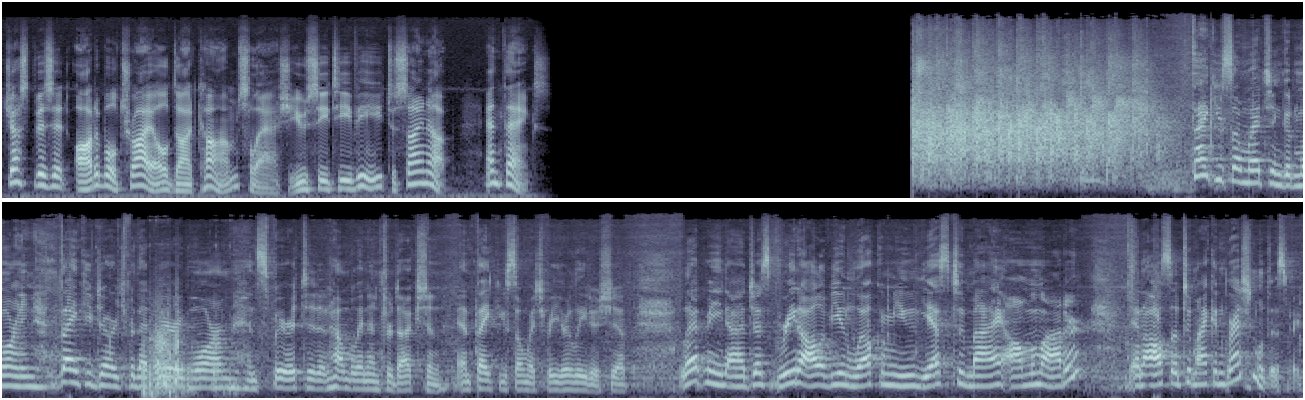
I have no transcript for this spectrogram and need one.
Just visit audibletrial.com slash UCTV to sign up. And thanks. Thank you so much and good morning. Thank you, George, for that very warm and spirited and humbling introduction. And thank you so much for your leadership. Let me uh, just greet all of you and welcome you, yes, to my alma mater and also to my congressional district.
